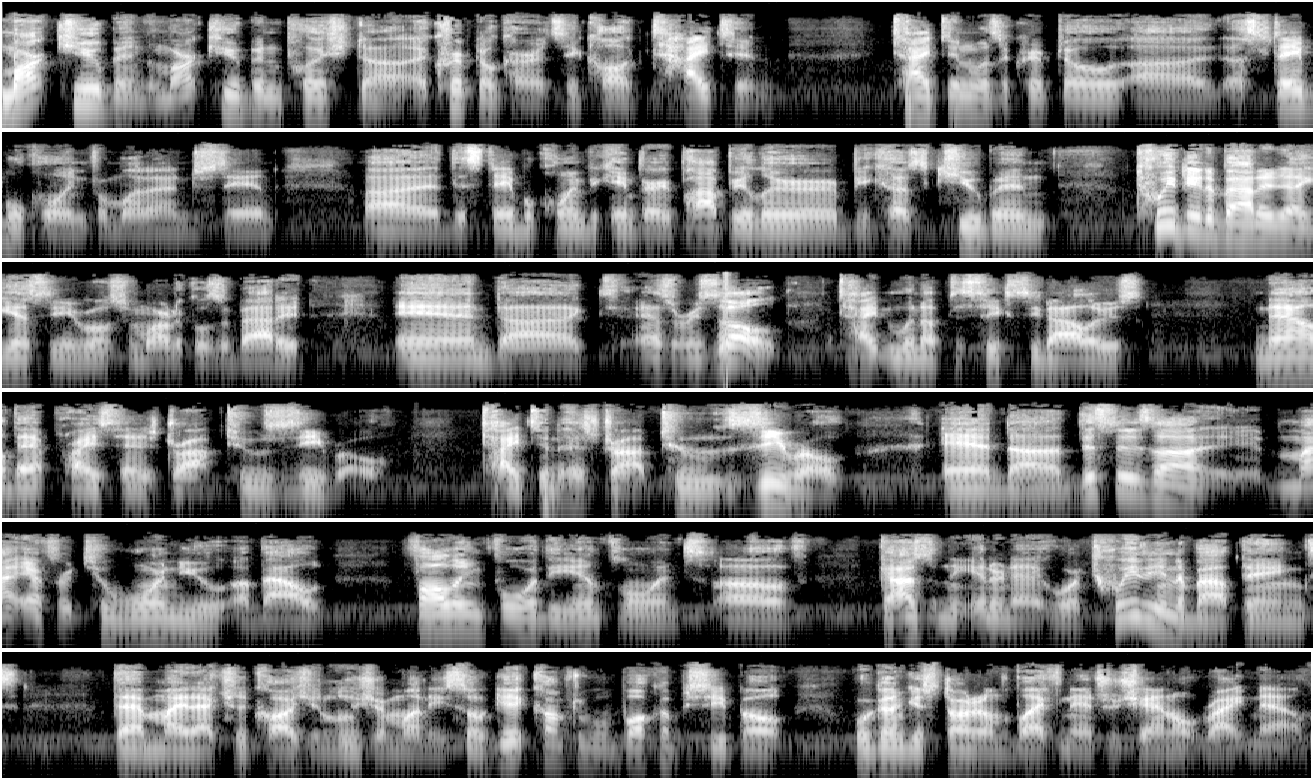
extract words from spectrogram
Mark Cuban, Mark Cuban pushed uh, a cryptocurrency called Titan. Titan was a crypto, uh, a stable coin, from what I understand. Uh, the stable coin became very popular because Cuban tweeted about it, I guess, and he wrote some articles about it. And uh, as a result, Titan went up to $60. Now that price has dropped to zero. Titan has dropped to zero. And uh, this is uh, my effort to warn you about falling for the influence of guys on the internet who are tweeting about things that might actually cause you to lose your money. So get comfortable, buckle up your seatbelt. We're going to get started on the Black Financial Channel right now.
